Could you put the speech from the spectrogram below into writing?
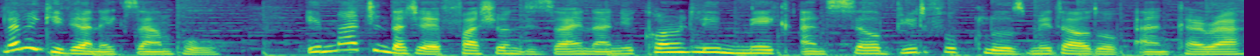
Let me give you an example. Imagine that you're a fashion designer and you currently make and sell beautiful clothes made out of Ankara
